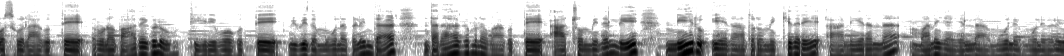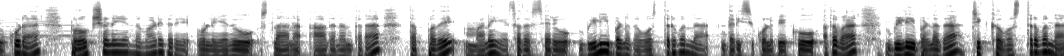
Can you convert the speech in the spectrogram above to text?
ವಸೂಲಾಗುತ್ತೆ ಋಣಬಾಧೆಗಳು ತೀರಿ ಹೋಗುತ್ತೆ, ವಿವಿಧ ಮೂಲಗಳಿಂದ ಧನಾಗಮನವಾಗುತ್ತೆ. ಆ ಚೊಂಬಿನಲ್ಲಿ ನೀರು ಏನಾದರೂ ಮಿಕ್ಕಿದರೆ ಆ ನೀರನ್ನು ಮನೆಯ ಎಲ್ಲ ಮೂಲೆ ಮೂಲೆಗಳಿಗೂ ಕೂಡ ಪ್ರೋಕ್ಷಣೆಯನ್ನು ಮಾಡಿದರೆ ಒಳ್ಳೆಯದು. ಸ್ನಾನ ಆದ ನಂತರ ತಪ್ಪದೆ ಮನೆಯ ಸದಸ್ಯರು ಬಿಳಿ ಬಣ್ಣದ ವಸ್ತ್ರವನ್ನು ಧರಿಸಿಕೊಳ್ಳಬೇಕು ಅಥವಾ ಬಿಳಿ ಬಣ್ಣದ ಚಿಕ್ಕ ವಸ್ತ್ರವನ್ನು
